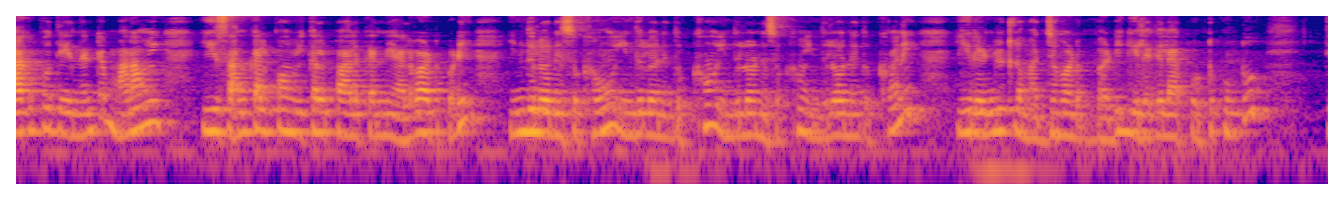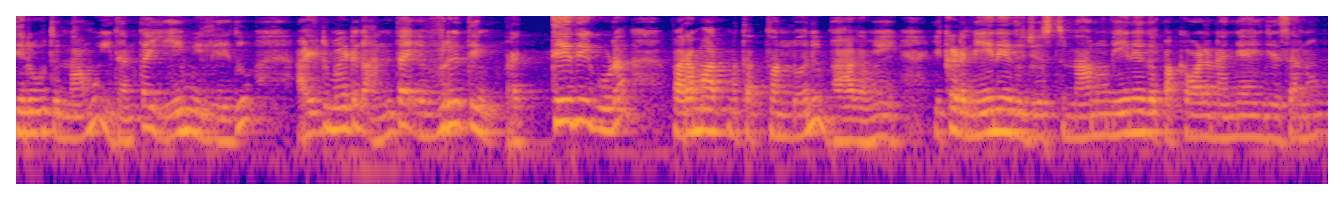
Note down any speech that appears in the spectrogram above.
కాకపోతే ఏంటంటే మనం ఈ సంకల్పం వికల్పాలకన్నీ అలవాటు పడి ఇందులోని సుఖం ఇందులోని దుఃఖం ఇందులోని సుఖం ఇందులోని దుఃఖం అని ఈ రెండిట్లో మధ్య పడి గిలగిలా కొట్టుకుంటూ తిరుగుతున్నాము. ఇదంతా ఏమీ లేదు. అల్టిమేట్గా అంతా ఎవ్రీథింగ్ ప్రతిదీ కూడా పరమాత్మ తత్వంలోని భాగమే. ఇక్కడ నేనేదో చేస్తున్నాను నేనేదో పక్క వాళ్ళని అన్యాయం చేశాను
